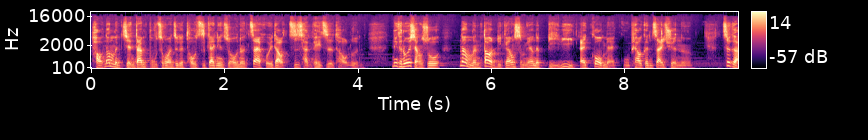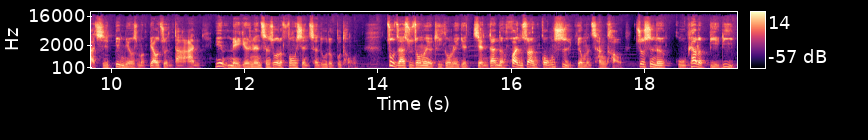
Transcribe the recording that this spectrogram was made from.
好，那我们简单补充完这个投资概念之后呢，再回到资产配置的讨论。你可能会想说，那我们到底该用什么样的比例来购买股票跟债券呢？这个啊，其实并没有什么标准答案，因为每个人能承受的风险程度都不同。作者在书中呢，有提供了一个简单的换算公式给我们参考，就是呢，股票的比例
